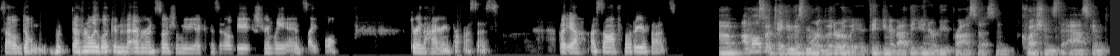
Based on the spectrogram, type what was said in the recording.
So don't definitely look into everyone's social media because it'll be extremely insightful during the hiring process. But yeah asaf what are your thoughts um, I'm also taking this more literally and thinking about the interview process and questions to ask. And,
